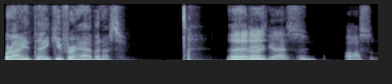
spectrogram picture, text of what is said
Brian, thank you for having us. That All is right, guys. awesome.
